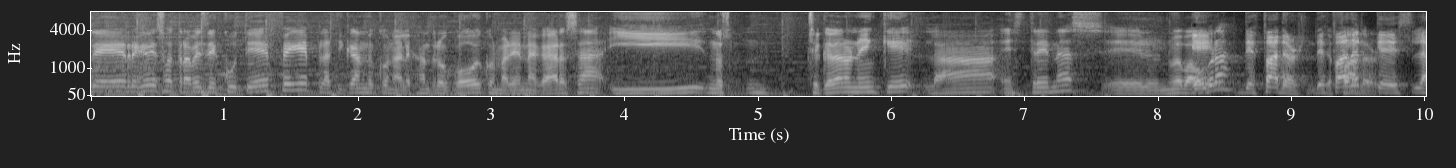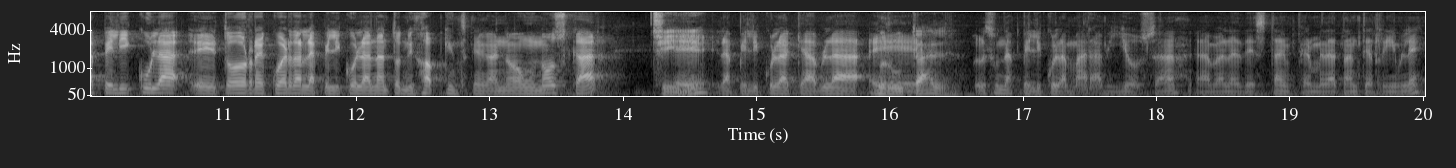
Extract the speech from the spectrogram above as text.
Estamos de regreso a través de QTF, platicando con Alejandro Goy, con Mariana Garza, y nos se quedaron en que la estrenas eh, nueva Eh, obra. The Father. The, The Father, Father. que es la película, eh, todos recuerdan la película de Anthony Hopkins que ganó un Oscar. Sí. Eh, la película que habla... eh, Brutal. es una película maravillosa, habla de esta enfermedad tan terrible.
